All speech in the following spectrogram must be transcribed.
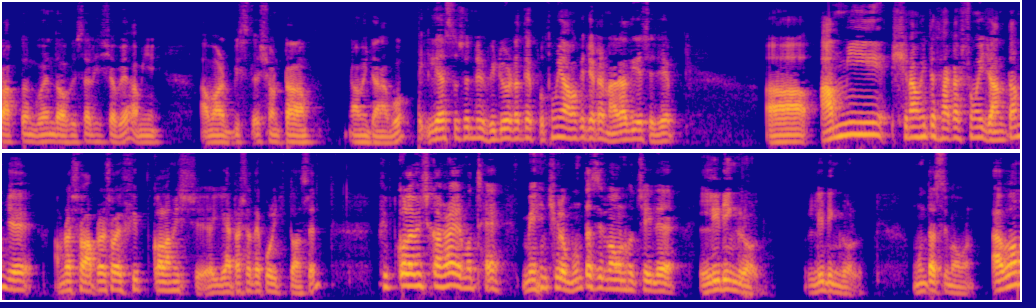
প্রাক্তন গোয়েন্দা অফিসার হিসাবে আমি আমার বিশ্লেষণটা আমি জানাব। ইলিয়াস হোসেনের ভিডিওটাতে প্রথমেই আমাকে যেটা নাড়া দিয়েছে যে আমি সেনাবাহিনীতে থাকার সময় জানতাম যে, আমরা সব, আপনারা সবাই ফিফথ কলামিস ইয়াটার সাথে পরিচিত আছেন। ফিফথ কলামিস কারা? এর মধ্যে মেইন ছিল মুন্তাসির মামুন হচ্ছে leading role leading role Muntasir Mamun. এবং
